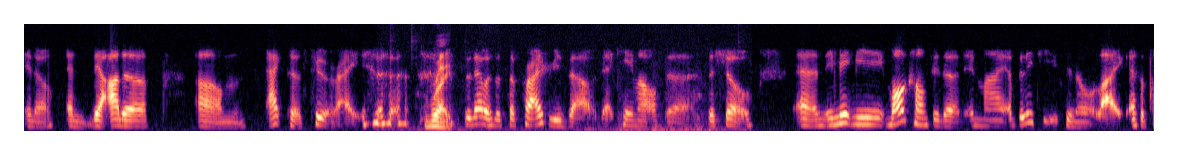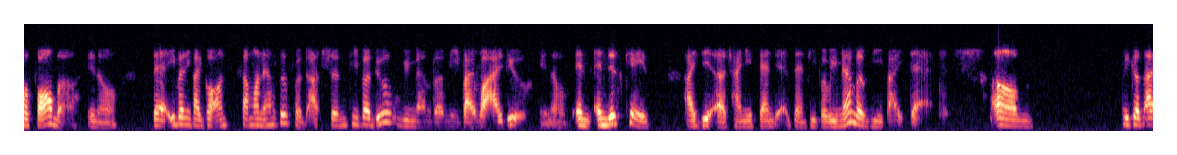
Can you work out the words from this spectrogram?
you know, and there are other um, actors too, right? Right. So that was a surprise result that came out of the, the show. And it made me more confident in my abilities, you know, like as a performer, you know, that even if I got on someone else's production, people do remember me by what I do, you know. In in this case, I did a Chinese fan dance and people remember me by that. Um, because I,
